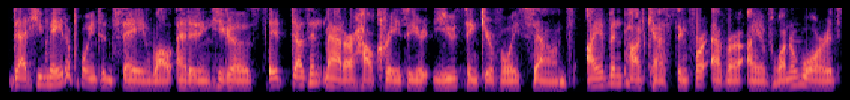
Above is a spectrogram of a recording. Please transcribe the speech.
that he made a point in saying while editing, he goes, it doesn't matter how crazy you think your voice sounds. I have been podcasting forever. I have won awards.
